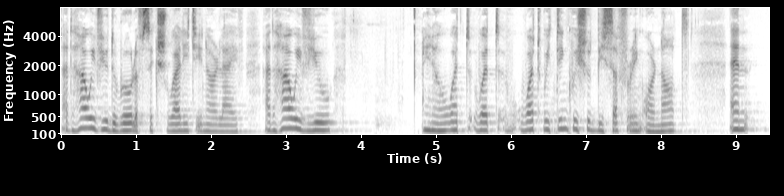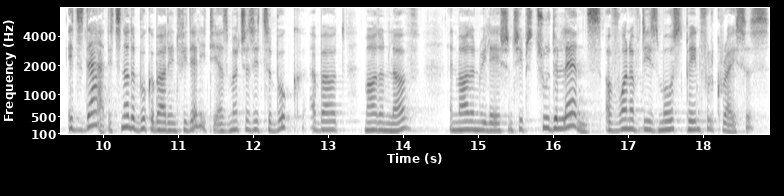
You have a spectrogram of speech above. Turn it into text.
at how we view the role of sexuality in our life, at how we view, you know, what what what we think we should be suffering or not. And it's that. It's not a book about infidelity as much as it's a book about modern love and modern relationships through the lens of one of these most painful crises.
